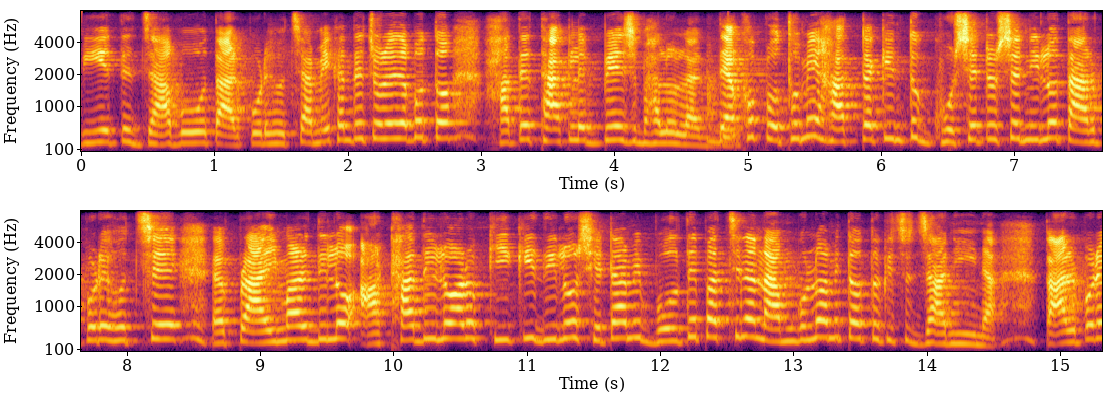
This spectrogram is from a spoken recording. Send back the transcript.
বিয়েতে যাব, তারপরে হচ্ছে আমি এখান থেকে চলে যাব, তো হাতে থাকলে বেশ ভালো লাগবে। দেখো প্রথমে হাতটা কিন্তু ঘষে টষে নিল, তারপরে হচ্ছে প্রাইমার দিল, আঠা দিল আরও কি কি দিল, সেটা আমি বলতে পারছি না, নামগুলো আমি তত কিছু জানি না। তারপরে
